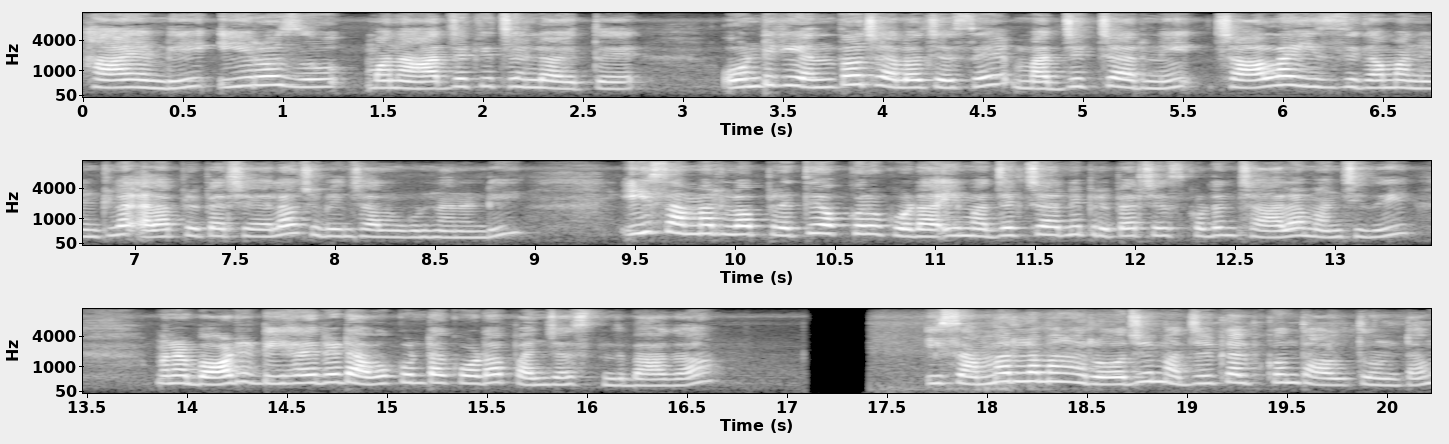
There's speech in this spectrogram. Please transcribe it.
హాయ్ అండి. ఈరోజు మన ఆర్జ కిచెన్లో అయితే ఒంటికి ఎంతో చలో చేసే మజ్జిగ్ చారుని చాలా ఈజీగా మన ఇంట్లో ఎలా ప్రిపేర్ చేయాలో చూపించాలనుకుంటున్నానండి. ఈ సమ్మర్లో ప్రతి ఒక్కరూ కూడా ఈ మజ్జిగ్ చారుని ప్రిపేర్ చేసుకోవడం చాలా మంచిది. మన బాడీ డిహైడ్రేట్ అవ్వకుండా కూడా పనిచేస్తుంది బాగా. ఈ సమ్మర్లో మనం రోజు మజ్జిగ కలుపుకొని తాగుతూ ఉంటాం.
